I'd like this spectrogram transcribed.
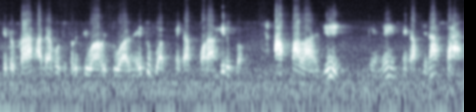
Gitu kan? Ada khusus ritual-ritualnya. Itu buat make up orang hidup loh. Apalagi ini make up jenazah.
